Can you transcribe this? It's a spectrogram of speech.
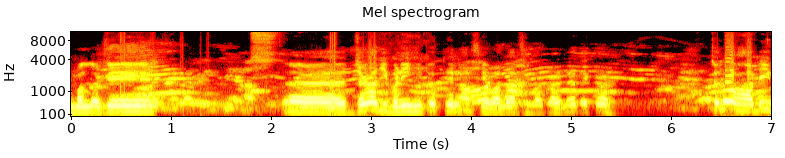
ਮਤਲਬ ਕਿ ਜਗ੍ਹਾ ਜੀ ਬਣੀ ਸੀ ਤੇ ਉੱਥੇ ਨਾ ਸੇਵਾਦਾਰ ਸੇਵਾ ਕਰਦੇ ਤੇ ਇੱਕ ਚਲੋ ਸਾਡੀ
